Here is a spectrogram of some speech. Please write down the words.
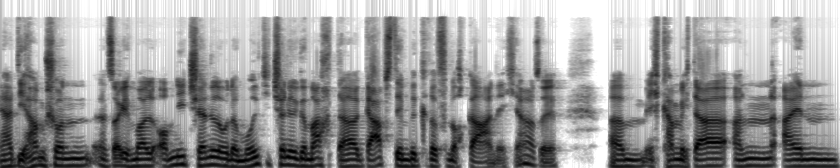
ja, die haben schon, äh, sage ich mal, Omnichannel oder Multichannel gemacht. Da gab es den Begriff noch gar nicht. Ja, also ähm, ich kann mich da an ein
